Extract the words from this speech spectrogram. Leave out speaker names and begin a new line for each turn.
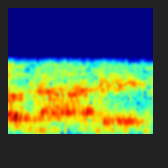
Holy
